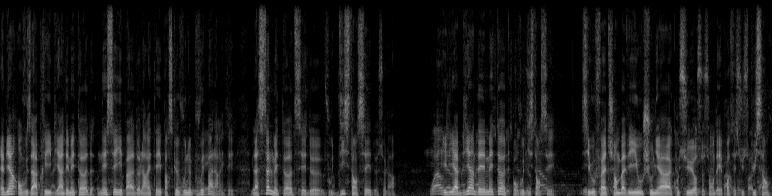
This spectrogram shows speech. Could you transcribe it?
Eh bien, on vous a appris bien des méthodes, n'essayez pas de l'arrêter parce que vous ne pouvez pas l'arrêter. La seule méthode, c'est de vous distancer de cela. Il y a bien des méthodes pour vous distancer. Si vous faites Shambhavi ou Shunya, à coup sûr, ce sont des processus puissants.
